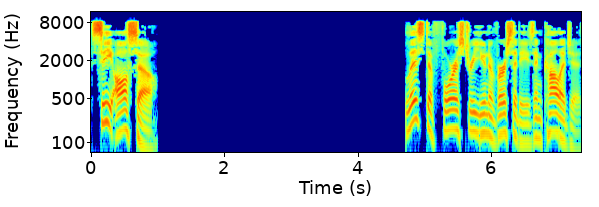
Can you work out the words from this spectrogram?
See also List of forestry universities and colleges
